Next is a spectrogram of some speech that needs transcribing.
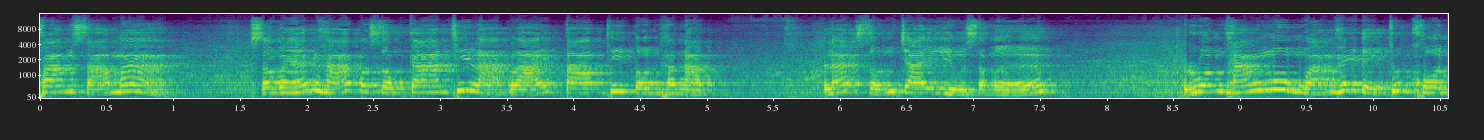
ความสามารถ แสวงหาประสบการณ์ที่หลากหลายตามที่ตนถนัด และสนใจอยู่เสมอ รวมทั้งมุ่งหวังให้เด็กทุกคน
